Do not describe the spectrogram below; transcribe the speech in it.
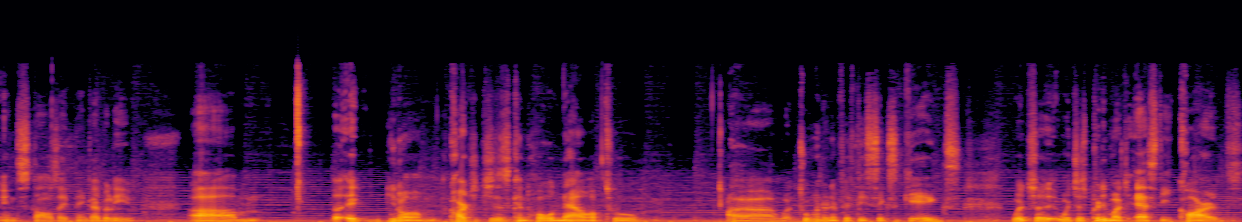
installs. I think I believe. Um, it, you know, cartridges can hold now up to uh, what 256 gigs, which uh, which is pretty much SD cards.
